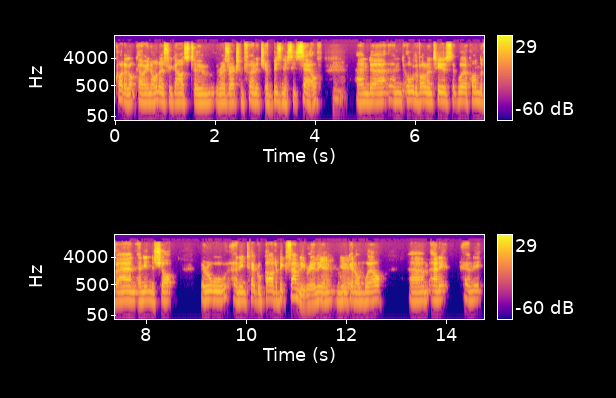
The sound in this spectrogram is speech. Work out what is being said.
quite a lot going on as regards to the resurrection furniture business itself, hmm. and uh, and all the volunteers that work on the van and in the shop. They're all an integral part, a big family, really, yeah, and, and yeah. we get on well. Um, and it and it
